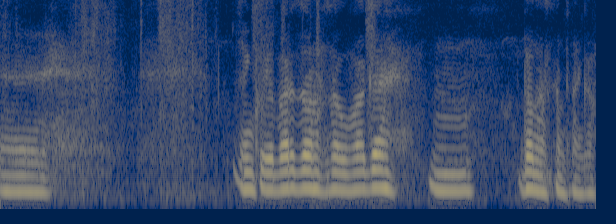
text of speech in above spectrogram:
Eee, dziękuję bardzo za uwagę. Mm, Do następnego.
